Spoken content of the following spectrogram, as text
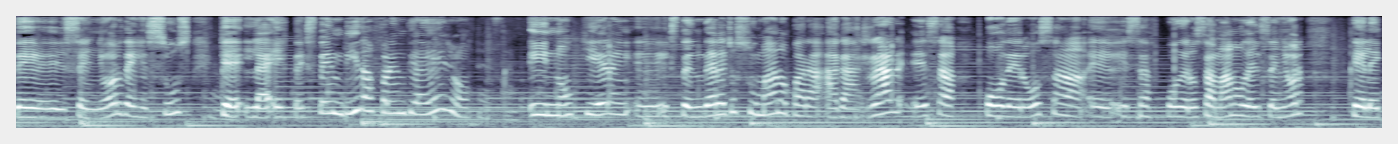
del Señor, de Jesús, que la está extendida frente a ellos. Y no quieren eh, extender ellos su mano para agarrar esa poderosa, eh, esa poderosa mano del Señor que le,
